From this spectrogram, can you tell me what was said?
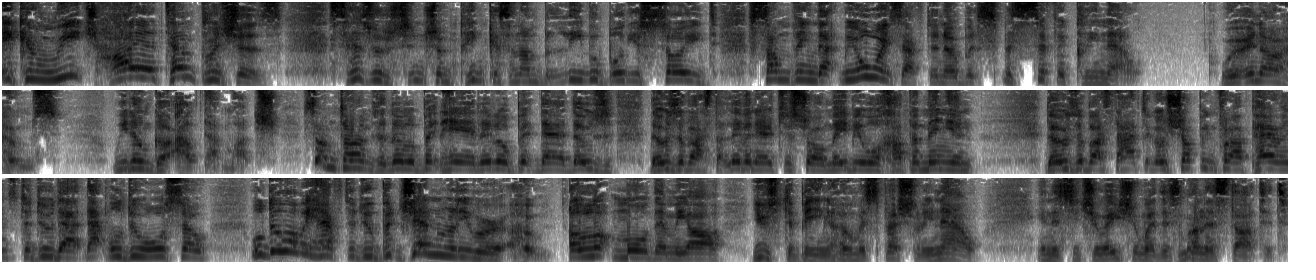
it can reach higher temperatures. Says Rav Shimshon Pinkus, an unbelievable yisoid, something that we always have to know, but specifically now. We're in our homes we don't go out that much. Sometimes a little bit here, a little bit there. Those those of us that live in Eretz Yisrael, maybe we'll chop a minion. Those of us that have to go shopping for our parents to do that, that will do also. We'll do what we have to do, but generally we're at home. A lot more than we are used to being home, especially now, in the situation where this month has started.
